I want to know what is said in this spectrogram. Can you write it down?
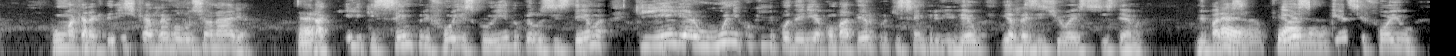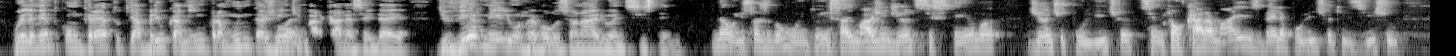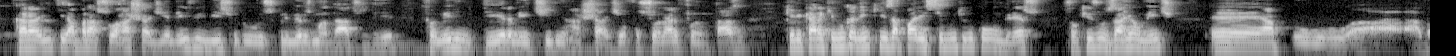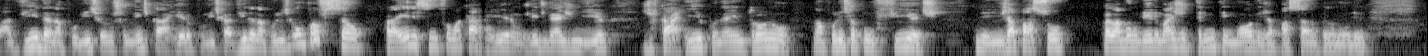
com uma característica revolucionária. É. Daquele que sempre foi excluído pelo sistema, que ele era o único que poderia combater porque sempre viveu e resistiu a esse sistema. Me parece é, que esse, né? esse foi o, o elemento concreto que abriu caminho para muita gente foi. embarcar nessa ideia, de ver nele um revolucionário antissistêmico. Não, isso ajudou muito. Essa imagem de antissistema, de antipolítica, sendo que é o cara mais velha política que existe, o cara aí que abraçou a rachadinha desde o início dos primeiros mandatos dele, família inteira metida em rachadinha, funcionário fantasma, aquele cara que nunca nem quis aparecer muito no Congresso, só quis usar realmente é, a, a, a, vida na política, eu não chamo nem de carreira política, a vida na política é uma profissão. Para ele sim foi uma carreira, um jeito de ganhar dinheiro, de ficar rico, né? Entrou no, na política com Fiat e já passou pela mão dele, mais de 30 imóveis já passaram pela mão dele.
